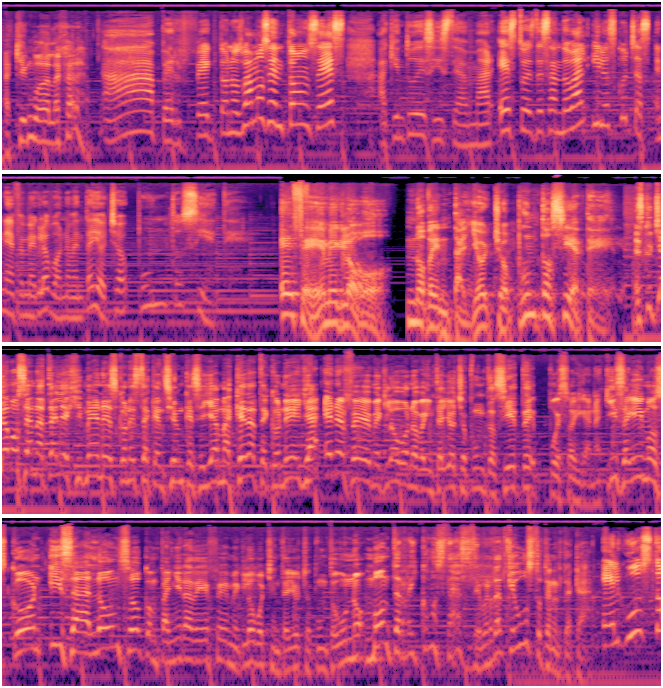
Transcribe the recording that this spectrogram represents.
aquí en Guadalajara. Ah, perfecto. Nos vamos entonces a quien tú decidiste amar. Esto es de Sandoval y lo escuchas en FM Globo 98.7. FM Globo 98.7. Escuchamos a Natalia Jiménez con esta canción que se llama Quédate con ella en FM Globo 98.7. Pues oigan, aquí seguimos con Isa Alonso, compañera de FM Globo 88.1. Monterrey, ¿cómo estás? De verdad, qué gusto tenerte acá. El gusto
